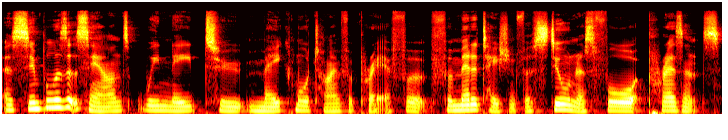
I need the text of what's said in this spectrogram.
as simple as it sounds, we need to make more time for prayer, for, for meditation, for stillness, for presence.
